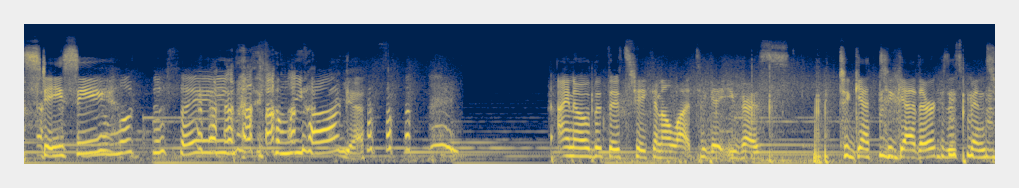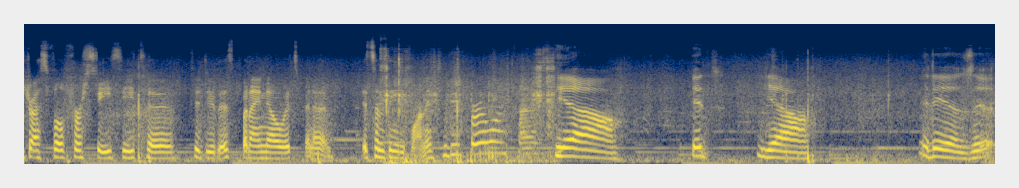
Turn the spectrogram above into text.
Stacy, You look the same. Can we hug? Yes. I know that it's taken a lot to get you guys to get together because it's been stressful for Stacy to to do this, but I know it's been a it's something you've wanted to do for a long time. Yeah. It, yeah. It is. It,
